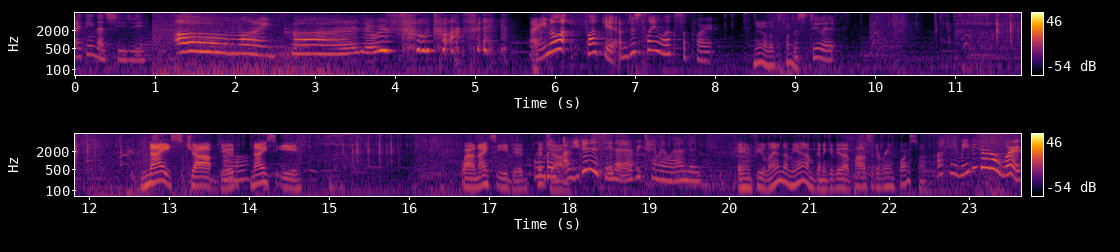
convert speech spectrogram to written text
I think that's GG. Oh my god. It was so toxic. Alright, you know what? Fuck it. I'm just playing Lux support. Yeah, that's fine. Just do it. Nice job, dude. Uh-huh. Nice E. Wow, nice E, dude. Oh Good my- job. Are you gonna say that every time I land in? And if you land them, yeah, I'm gonna give you that positive reinforcement. Okay, maybe that'll work.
